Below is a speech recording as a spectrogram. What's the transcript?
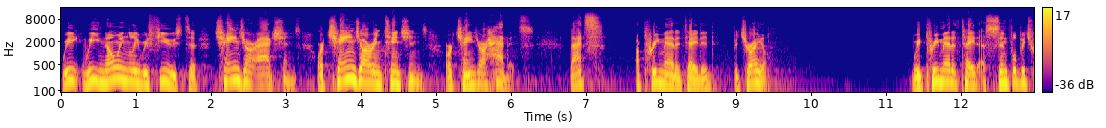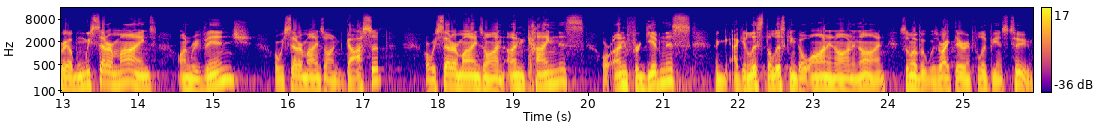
We, we knowingly refuse to change our actions or change our intentions or change our habits. That's a premeditated betrayal. We premeditate a sinful betrayal when we set our minds on revenge, or we set our minds on gossip, or we set our minds on unkindness or unforgiveness. I can list the list can go on and on and on. Some of it was right there in Philippians 2.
